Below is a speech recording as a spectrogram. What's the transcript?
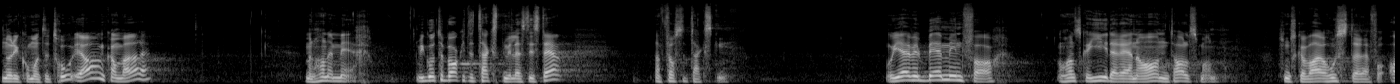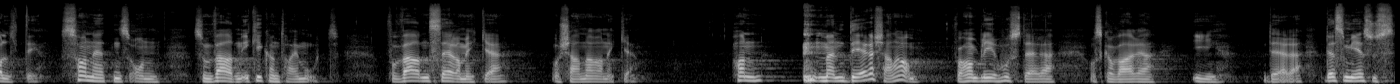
når de kommer til tro? Ja, han kan være det. Men han er mer. Vi går tilbake til teksten vi leste i sted. Den første teksten. Og jeg vil be min far, og han skal gi dere en annen talsmann, som skal være hos dere for alltid. Sannhetens ånd, som verden ikke kan ta imot. For verden ser ham ikke og kjenner han ikke. Han, men dere kjenner ham, for han blir hos dere og skal være i dere. Det som Jesus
